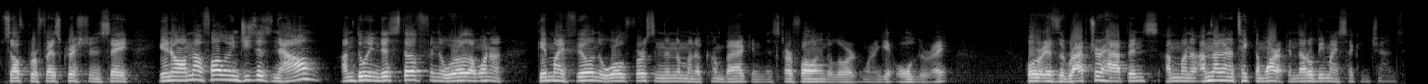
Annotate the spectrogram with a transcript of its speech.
self professed Christians say, you know, I'm not following Jesus now. I'm doing this stuff in the world. I want to get my fill in the world first, and then I'm going to come back and start following the Lord when I get older, right? Or if the rapture happens, I'm, gonna, I'm not going to take the mark, and that'll be my second chance.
